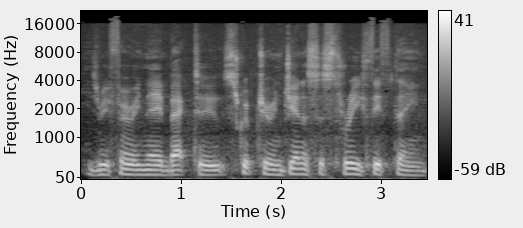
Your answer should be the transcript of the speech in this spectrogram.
He's referring there back to scripture in Genesis 3:15.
